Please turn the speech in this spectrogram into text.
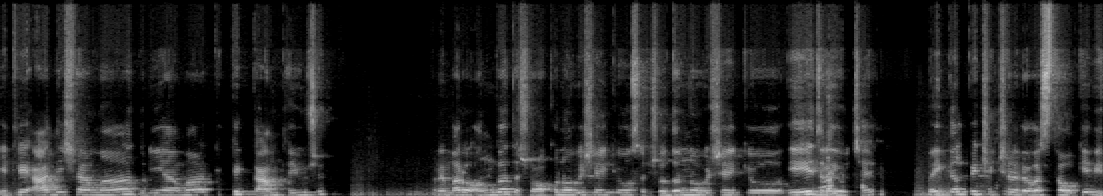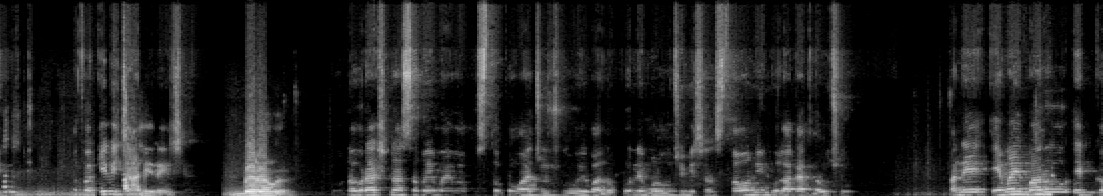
એટલે આ દિશામાં દુનિયામાં ઠીક ઠીક કામ થયું છે? અને મારો અંગત શોખનો વિષય કયો સંશોધનનો વિષય કયો એ જ રહ્યો છે. વૈકલ્પિક શિક્ષણ વ્યવસ્થાઓ કેવી અથવા કેવી ચાલી રહી છે? બરાબર. નવરાશના સમયમાં એવા પુસ્તકો વાંચું છું એવા લોકોને મળું છું એવી સંસ્થાઓની મુલાકાત લઉં છું. અને એમાંય મારો એક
